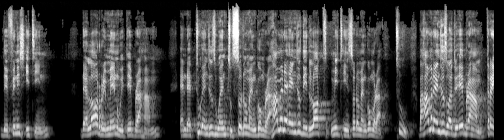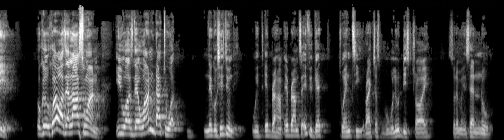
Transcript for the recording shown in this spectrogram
they finished eating, the Lord remained with Abraham, and the two angels went to Sodom and Gomorrah. How many angels did Lot meet in Sodom and Gomorrah? Two. But how many angels were to Abraham? Three. Okay, where was the last one? It was the one that was negotiating with Abraham. Abraham said, If you get 20 righteous people, will you destroy Sodom? He said, No.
